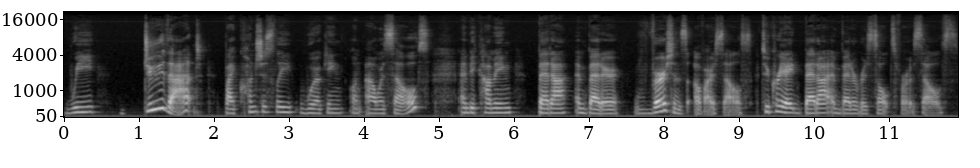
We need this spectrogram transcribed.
We do that by consciously working on ourselves and becoming better and better versions of ourselves to create better and better results for ourselves.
